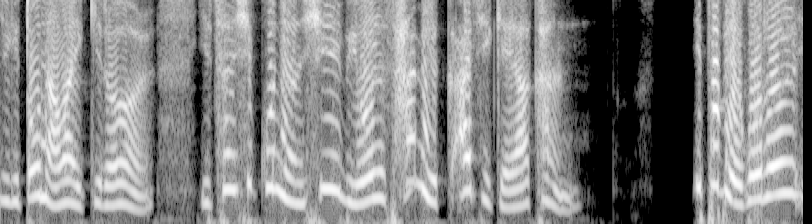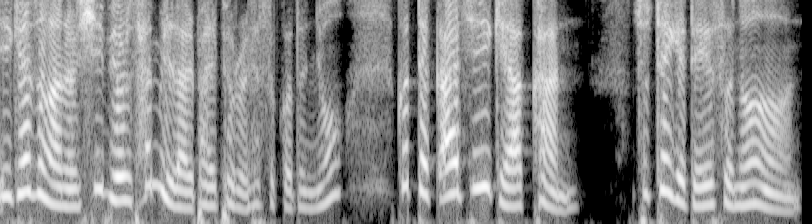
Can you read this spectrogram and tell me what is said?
여기 또 나와 있기를 2019년 12월 3일까지 계약한 입법 예고를 이 개정안을 12월 3일 날 발표를 했었거든요. 그때까지 계약한 주택에 대해서는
